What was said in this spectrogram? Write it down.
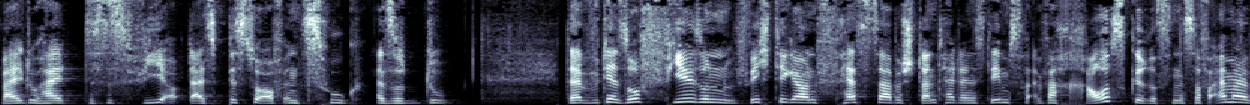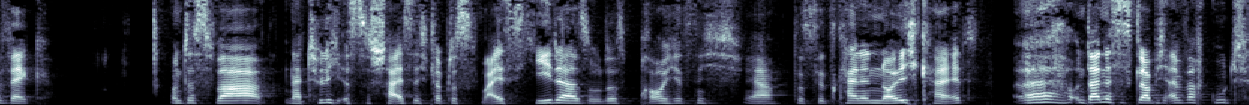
weil du halt, das ist wie, als bist du auf Entzug. Also du, da wird ja so viel, so ein wichtiger und fester Bestandteil deines Lebens einfach rausgerissen, ist auf einmal weg. Und das war, natürlich ist das scheiße, ich glaube, das weiß jeder so, das brauche ich jetzt nicht, ja, das ist jetzt keine Neuigkeit. Äh, und dann ist es, glaube ich, einfach gut,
